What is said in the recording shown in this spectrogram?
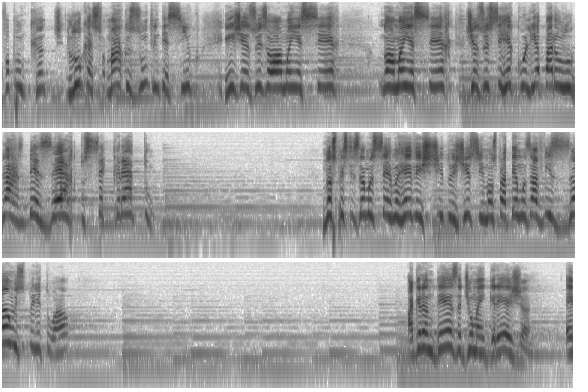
Eu vou para um canto de Lucas, Marcos 1:35, e Jesus ao amanhecer, no amanhecer, Jesus se recolhia para um lugar deserto, secreto. Nós precisamos ser revestidos disso, irmãos, para termos a visão espiritual. A grandeza de uma igreja é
